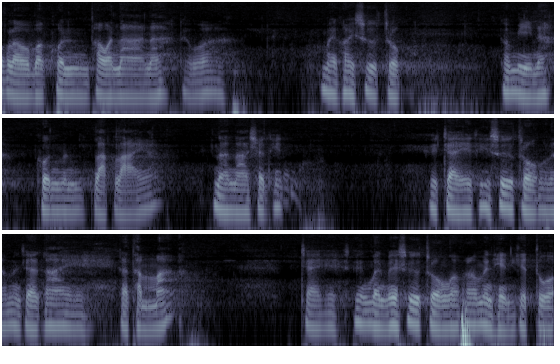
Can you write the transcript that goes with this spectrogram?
วกเราบางคนภาวนานะ แต่ว่าไม่ค่อยซื่อตรงก็มีนะ คนมันหลากหลายนานาชนิด คือใจที่ซื่อตรงนะมันจะง่ายกับธรรมะ ใจซึ่งมันไม่ซื่อตรงก็เพราะมันเห็นแก่ตัว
